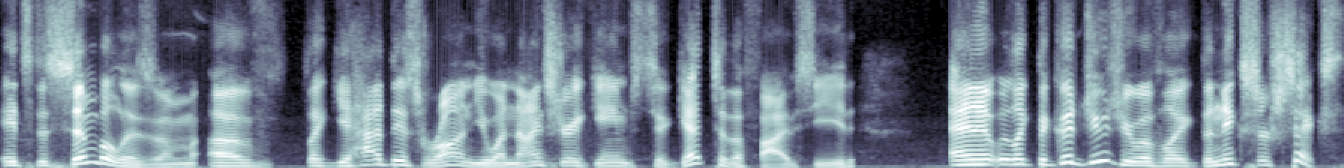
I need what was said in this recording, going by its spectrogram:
It's the symbolism of like you had this run, you won nine straight games to get to the five seed, and it was like the good juju of like the Knicks are sixth.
